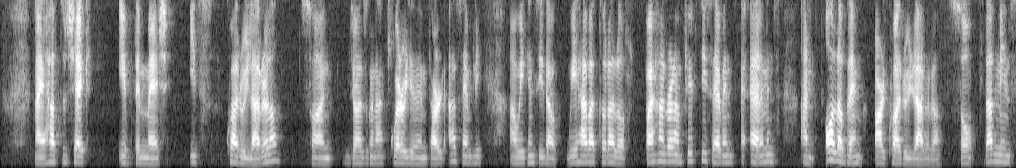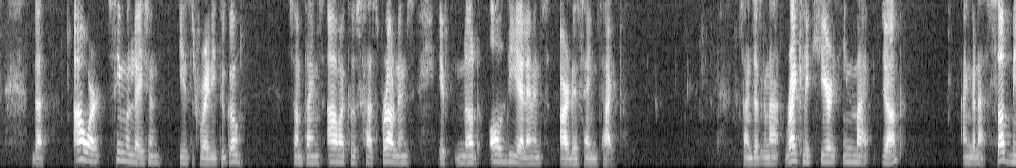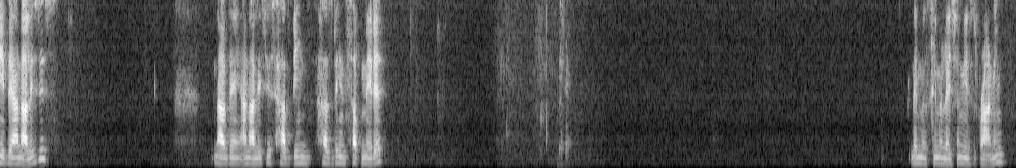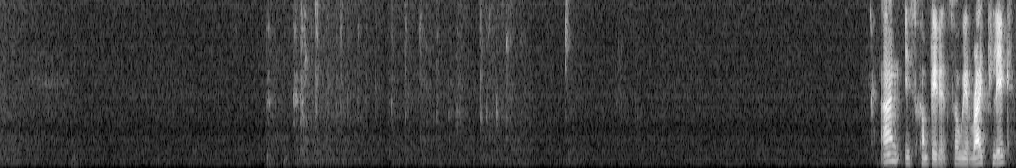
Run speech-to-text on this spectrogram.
Now I have to check if the mesh is quadrilateral so I'm just gonna query the entire assembly and we can see that we have a total of 557 elements and all of them are quadrilateral. So that means that our simulation is ready to go. Sometimes Abaqus has problems if not all the elements are the same type. So I'm just gonna right click here in my job. I'm gonna submit the analysis. Now the analysis have been has been submitted. The simulation is running. And it's completed. So we right click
